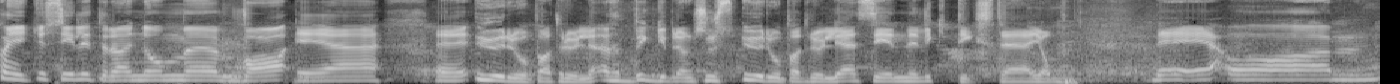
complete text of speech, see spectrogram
Kan ikke du si litt om eh, hva er eh, uropatrulje, altså byggebransjens uropatrulje sin viktigste jobb? det er å um,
